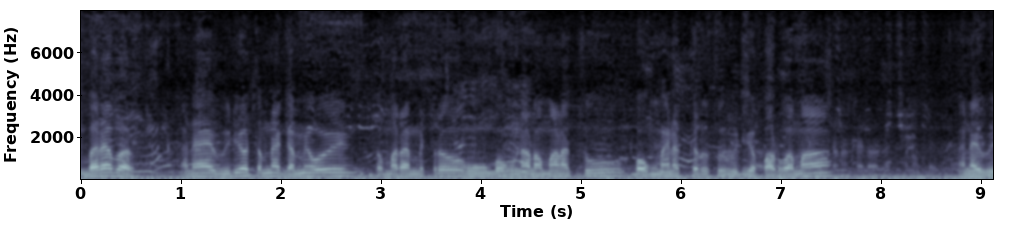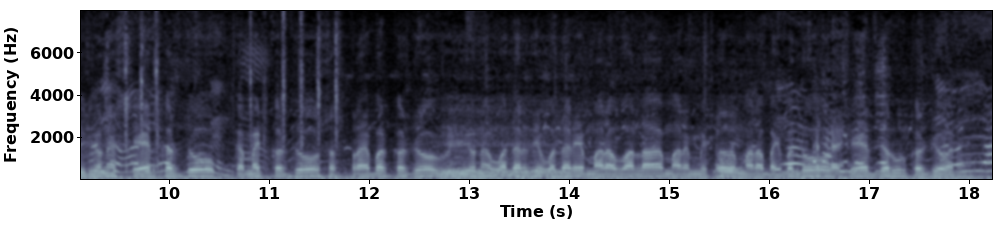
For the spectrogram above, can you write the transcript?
બરાબર. અને વીડિયો તમને ગમ્યો હોય તો મારા મિત્રો, હું બહુ નાનો માણસ છું, બહુ મહેનત કરું છું વીડિયો પાડવામાં. અને વિડીયોને શેર કરજો કમેન્ટ કરજો સબસ્ક્રાઈબર કરજો. વિડીયોને વધારેથી વધારે મારા વાલા, મારા મિત્રો, મારા ભાઈબંધો શેર જરૂર કરજો અને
